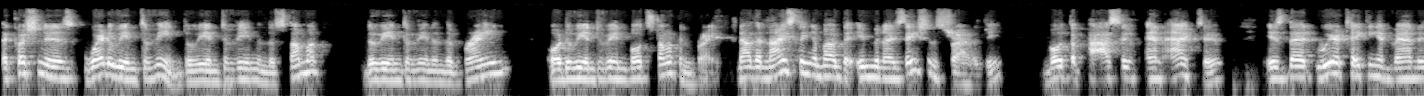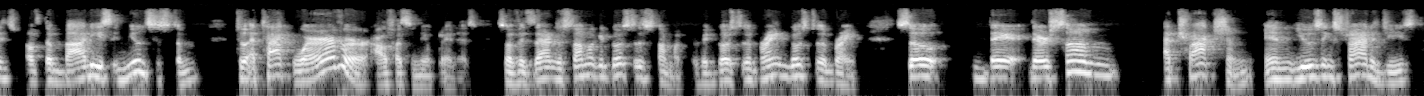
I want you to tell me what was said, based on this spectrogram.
the question is where do we intervene? Do we intervene in the stomach? Do we intervene in the brain? Or do we intervene both stomach and brain? Now, the nice thing about the immunization strategy, both the passive and active, is that we are taking advantage of the body's immune system to attack wherever alpha synuclein is. So if it's there in the stomach, it goes to the stomach. If it goes to the brain, it goes to the brain. So there, there's some attraction in using strategies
